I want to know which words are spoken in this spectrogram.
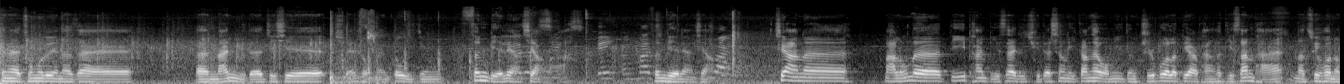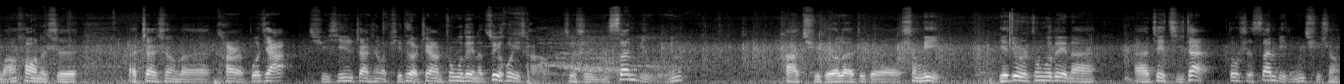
现在中国队呢，在呃男女的这些选手们都已经分别亮相了啊。分别亮相了。这样呢，马龙的第一盘比赛就取得胜利。刚才我们已经直播了第二盘和第三盘。那最后呢，王浩呢是呃战胜了卡尔波加，许昕战胜了皮特。这样中国队呢最后一场就是以三比零啊取得了这个胜利，也就是中国队呢呃，这几战都是三比零取胜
